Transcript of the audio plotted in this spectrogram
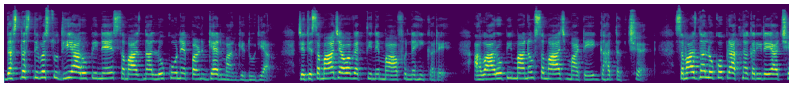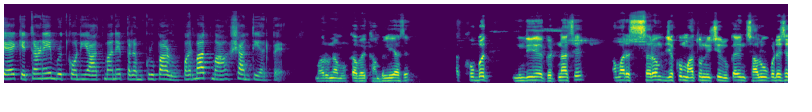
દસ દસ દિવસ સુધી આરોપીને સમાજના લોકોને પણ ગેરમાર્ગે દોર્યા, જેથી સમાજ આવા વ્યક્તિને માફ નહીં કરે. આવા આરોપી માનવ સમાજ માટે ઘાતક છે. સમાજના લોકો પ્રાર્થના કરી રહ્યા છે કે ત્રણેય મૃતકોની આત્માને પરમ કૃપાળુ પરમાત્મા શાંતિ અર્પે. મારું નામ ઉકાભાઈ ખાંભલિયા છે. આ ખૂબ જ નિંદનીય ઘટના છે. અમારે શરમ જેખું માથું નીચે ઝુકાવીને ચાલવું પડે છે.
